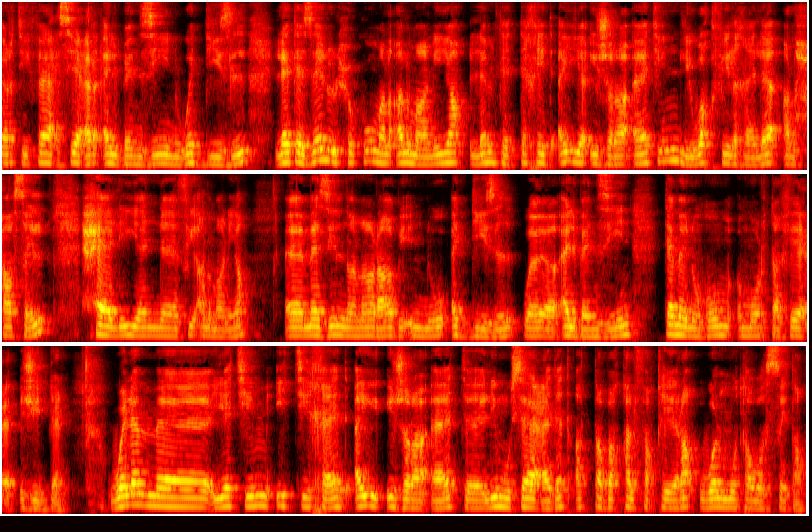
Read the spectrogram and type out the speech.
ارتفاع سعر البنزين والديزل لا تزال الحكومة الألمانية لم تتخذ أي إجراءات لوقف الغلاء الحاصل حاليا في ألمانيا. ما زلنا نرى بأنه الديزل والبنزين ثمنهم مرتفع جدا. ولم يتم اتخاذ أي إجراءات لمساعدة الطبقة الفقيرة والمتوسطة.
